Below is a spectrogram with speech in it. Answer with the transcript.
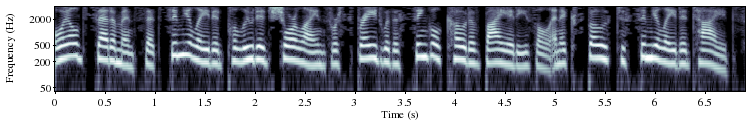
oiled sediments that simulated polluted shorelines were sprayed with a single coat of biodiesel and exposed to simulated tides.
